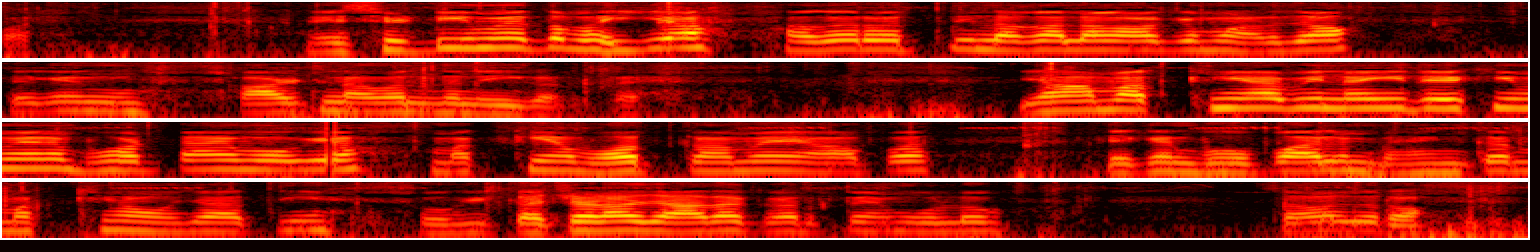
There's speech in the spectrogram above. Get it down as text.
पर। सिटी में तो भैया, अगर अगरबत्ती लगा लगा के मर जाओ, लेकिन काटना बंद नहीं करते। यहाँ मक्खियाँ भी नहीं देखी मैंने, बहुत टाइम हो गया। मक्खियाँ बहुत कम है यहाँ पर, लेकिन भोपाल में भयंकर मक्खियाँ हो जाती हैं क्योंकि कचरा ज़्यादा करते हैं वो लोग। समझ रहा हूँ?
